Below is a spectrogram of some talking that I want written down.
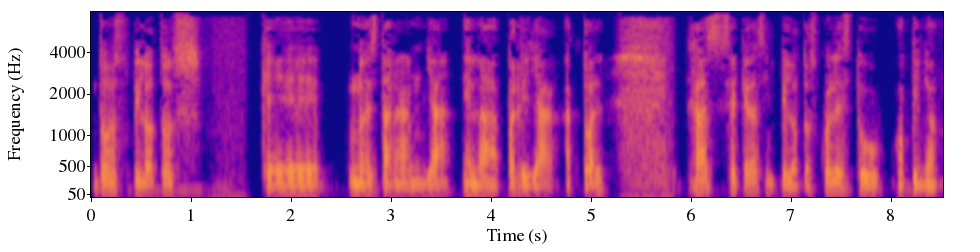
dos pilotos que no estarán ya en la parrilla actual. Haas se queda sin pilotos. ¿Cuál es tu opinión?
